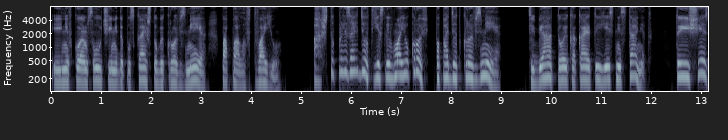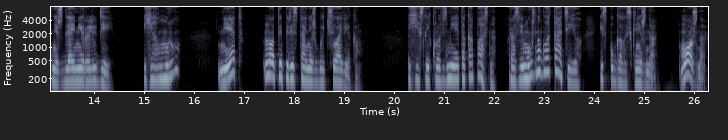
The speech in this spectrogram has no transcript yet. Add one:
И ни в коем случае не допускай, чтобы кровь змея попала в твою. А что произойдет, если в мою кровь попадет кровь змея? Тебя той, какая ты есть, не станет. Ты исчезнешь для мира людей. Я умру? Нет, но ты перестанешь быть человеком. Если кровь змея так опасна, Разве можно глотать ее? испугалась княжна. Можно,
